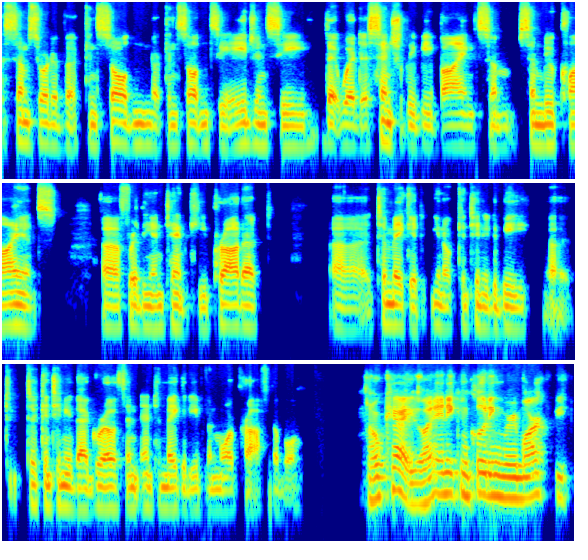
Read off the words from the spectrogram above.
some sort of a consultant or consultancy agency that would essentially be buying some some new clients uh, for the intent key product uh, to make it, you know, continue to be uh, to, to, continue that growth and, and to make it even more profitable. Okay, any concluding remark, be-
